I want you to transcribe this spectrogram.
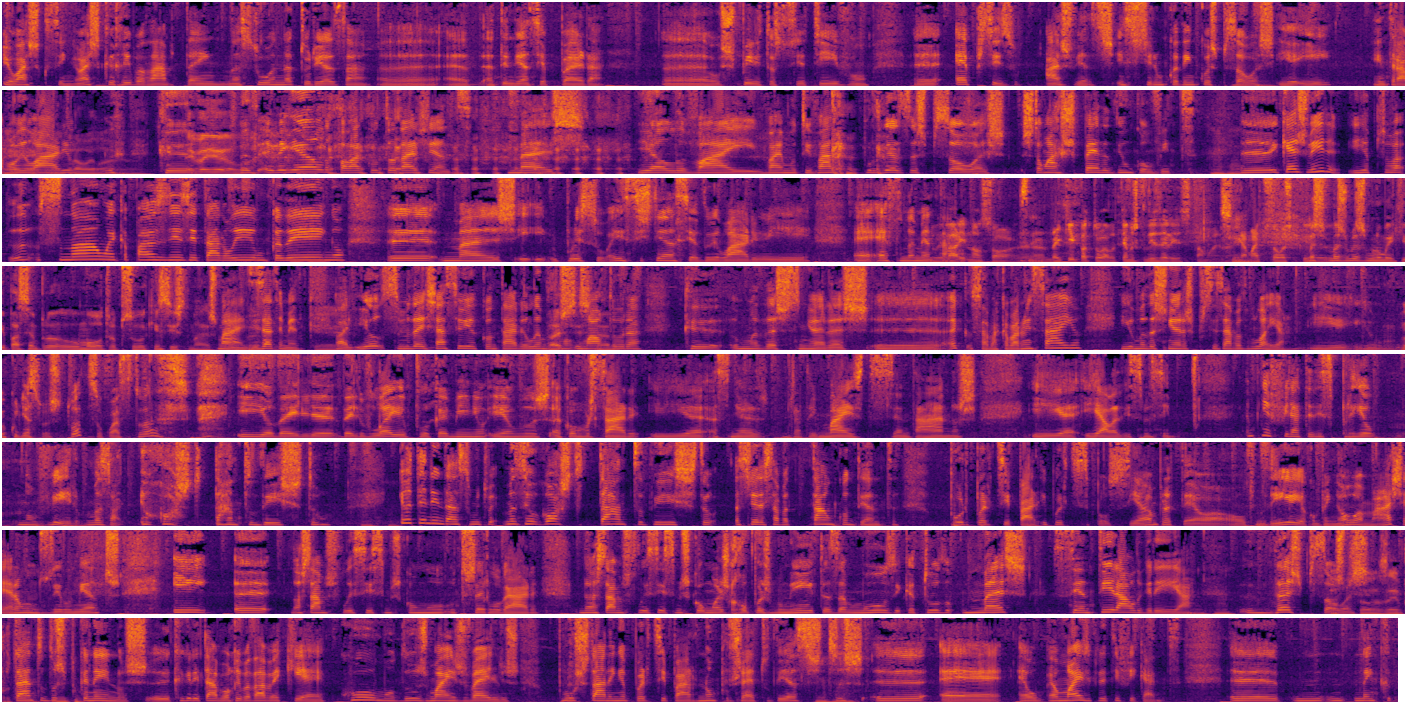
Eu acho que sim, eu acho que Ribadab tem na sua natureza eh, a, a tendência para eh, o espírito associativo. Eh, é preciso, às vezes, insistir um bocadinho com as pessoas e aí entrava o É- é- Hilário. entra o Hilário. Que Aí vem ele. faz- aí vem ele falar com toda a gente, mas ele vai, vai motivado. Por vezes as pessoas estão à espera de um convite Uhum. E queres vir? E a pessoa, eh, se não, é capaz de hesitar ali um bocadinho, eh, mas e- e por isso a insistência do Hilário e é, é Do fundamental. Hilário e não só, eh, da equipa toda, temos que dizer isso também. é? Há mais pessoas que. Mas, mas mesmo numa equipa há sempre uma outra pessoa que insiste mais. Mais, porque- exatamente. porque- Olha, eu, se me deixasse, eu ia contar. Eu lembro Deixe, uma, uma altura que uma das senhoras eh, ac- estava a acabar o ensaio e uma das senhoras precisava de boleia. E eu, eu conheço-as todas, ou quase todas, e eu dei-lhe dei boleia e pelo caminho íamos a conversar. E eh, a senhora já tem mais de 60 anos, e, eh, e ela disse-me assim. A minha filha até disse para eu não vir, mas olha, eu gosto tanto disto. Eu até nem danço muito bem, mas eu gosto tanto disto. A senhora estava tão contente por participar e participou sempre até ao, ao último dia e acompanhou a marcha, era um dos elementos. E eh, nós estávamos felicíssimos com o, o terceiro lugar, nós estávamos felicíssimos com as roupas bonitas, a música, tudo, mas sentir a alegria das pessoas, pessoas, é tanto dos pequeninos eh, que gritavam Ribadava é que é, como dos mais velhos por estarem a participar num projeto destes eh, é, é, o, é o mais gratificante. Eh, nem que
